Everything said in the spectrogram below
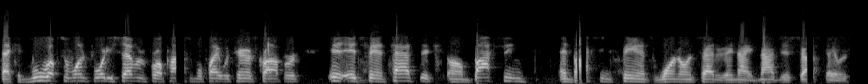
that could move up to 147 for a possible fight with Terrence Crawford. It, it's fantastic. Um, boxing and boxing fans won on Saturday night, not just Josh Taylor.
